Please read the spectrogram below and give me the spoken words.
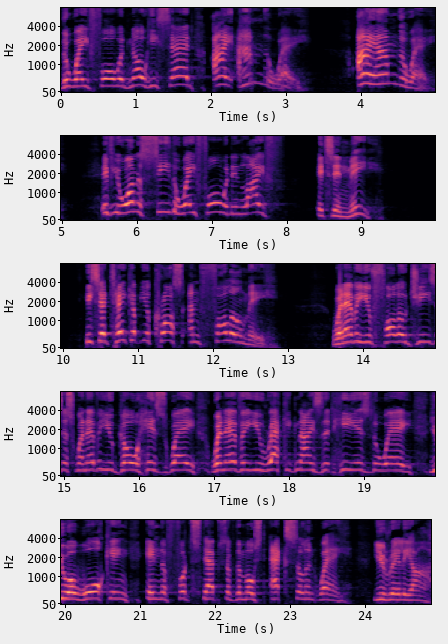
the way forward. No, he said, I am the way. I am the way. If you want to see the way forward in life, it's in me. He said, Take up your cross and follow me. Whenever you follow Jesus, whenever you go his way, whenever you recognize that he is the way, you are walking in the footsteps of the most excellent way. You really are.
